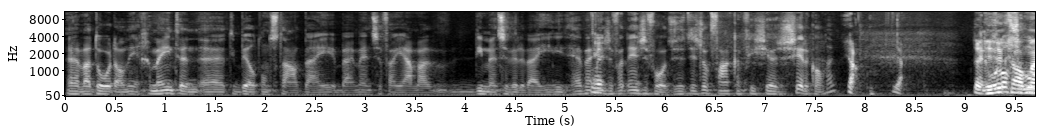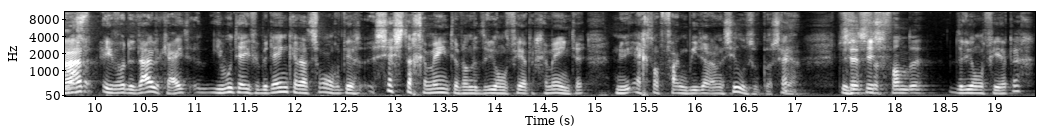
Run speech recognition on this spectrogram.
Uh, waardoor dan in gemeenten die beeld ontstaat bij, bij mensen van ja, maar die mensen willen wij hier niet hebben, nee. enzovoort, enzovoort. Dus het is ook vaak een vicieuze cirkel. Hè? Ja, ja. Dat is ook al maar, even voor de duidelijkheid, je moet even bedenken dat zo ongeveer 60 gemeenten van de 340 gemeenten nu echt opvang bieden aan asielzoekers. Hè? Ja. Dus 60 is van de 340.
